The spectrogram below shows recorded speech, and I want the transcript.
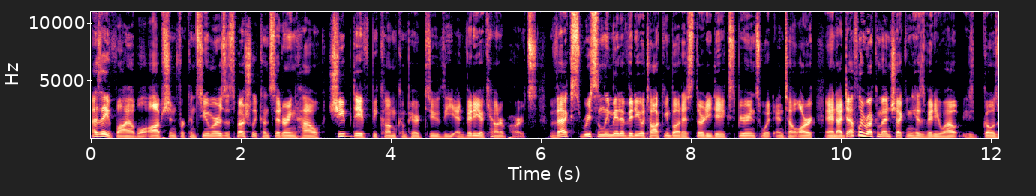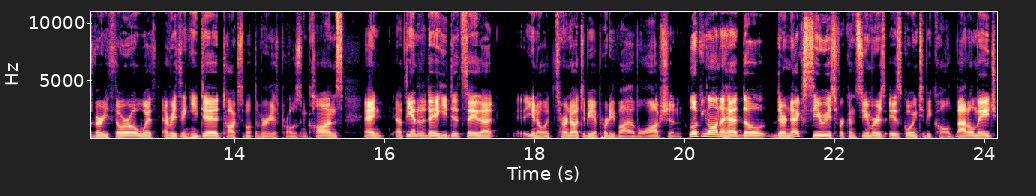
as a viable option for consumers, especially considering how cheap they've become compared to the Nvidia counterparts. Vex recently made a video talking about his 30 day experience with Intel Arc, and I definitely recommend checking his video out. He goes very thorough with everything he did, talks about the various pros and cons, and at the end of the day, he did say that you know, it turned out to be a pretty viable option. Looking on ahead though, their next series for consumers is going to be called Battlemage,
